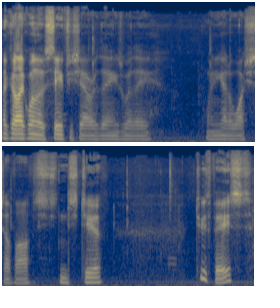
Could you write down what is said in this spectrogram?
Like like one of those safety shower things where they, when you gotta wash yourself off and stuff. Toothpaste.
